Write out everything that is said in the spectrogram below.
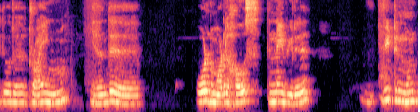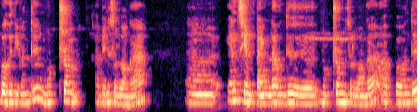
இது ஒரு ட்ராயிங் இது வந்து ஓல்டு மாடல் ஹவுஸ் திண்ணை வீடு. வீட்டின் முன்பகுதி வந்து முற்றம் அப்படின்னு சொல்லுவாங்க. ஏன்சியன்ட் டைமில் வந்து முற்றம்னு சொல்லுவாங்க. அப்போ வந்து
